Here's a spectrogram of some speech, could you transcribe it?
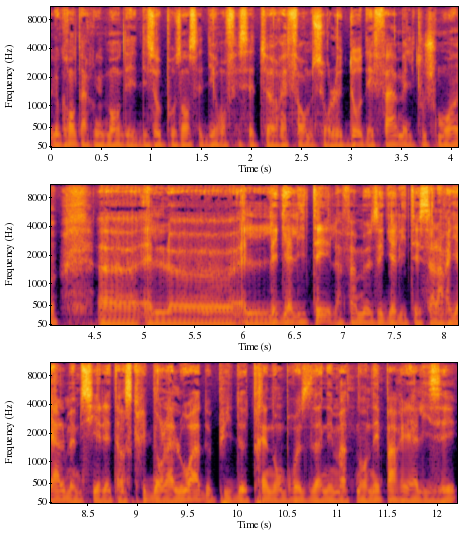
Le grand argument des, des opposants, c'est de dire on fait cette réforme sur le dos des femmes, elles touchent moins, euh, euh, l'égalité, la fameuse égalité salariale, même si elle est inscrite dans la loi depuis de très nombreuses années maintenant, n'est pas réalisée.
